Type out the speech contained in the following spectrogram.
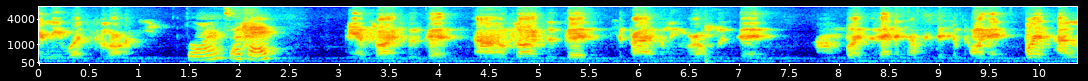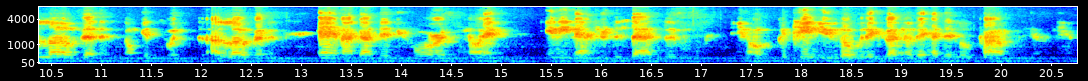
Italy was Florence. Florence, okay. Yeah, Florence was good. Um, Florence was good. Surprisingly, Rome was good. Um, but Venice, I was disappointed. But I love Venice. Don't get twisted. I love Venice. And I got there before, you know, and any natural disasters, you know, continued over there because I know they had their little problems here and there.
